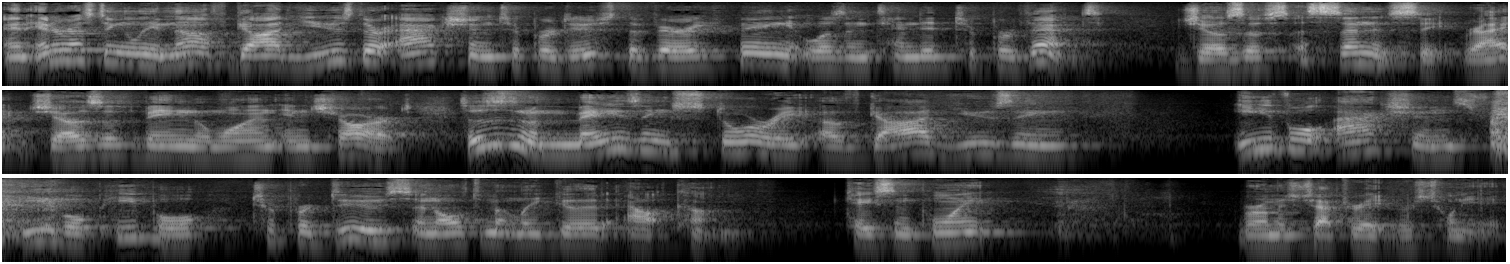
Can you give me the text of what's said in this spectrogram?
And interestingly enough, God used their action to produce the very thing it was intended to prevent Joseph's ascendancy, right? Joseph being the one in charge. So, this is an amazing story of God using evil actions from evil people to produce an ultimately good outcome. Case in point, Romans chapter 8, verse 28.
